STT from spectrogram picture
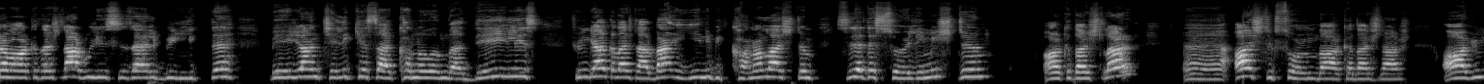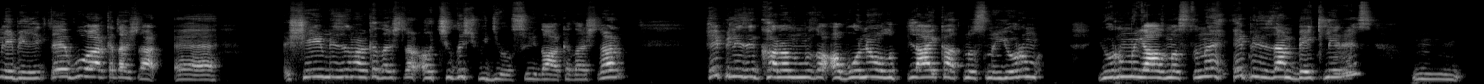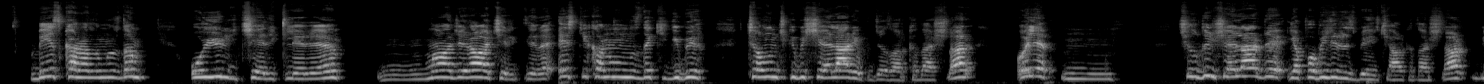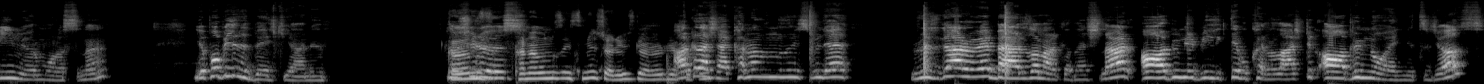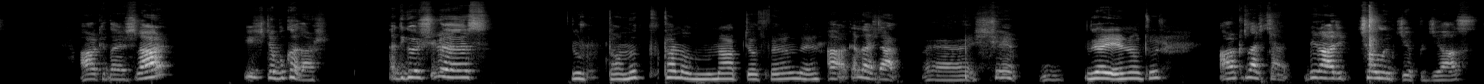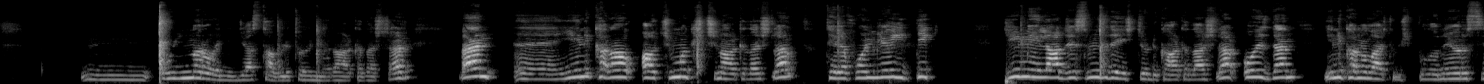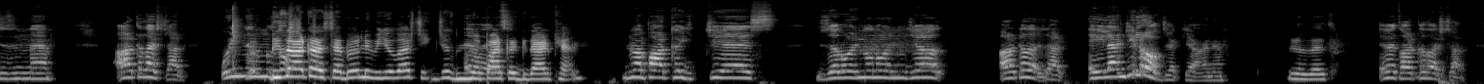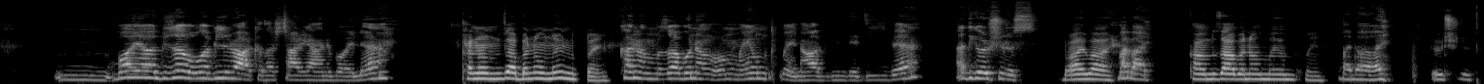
merhaba arkadaşlar. Bugün sizlerle birlikte Beycan Çelikkeser kanalında değiliz. Çünkü arkadaşlar ben yeni bir kanal açtım. Size de söylemiştim. Arkadaşlar eee, açtık sonunda arkadaşlar. Abimle birlikte bu arkadaşlar eee, şeyimizin arkadaşlar açılış videosuydu arkadaşlar. Hepinizin kanalımıza abone olup like atmasını, yorum yorumu yazmasını hepinizden bekleriz. Hmm, Biz kanalımızda oyun içerikleri, macera içerikleri, eski kanalımızdaki gibi challenge gibi şeyler yapacağız arkadaşlar. Öyle hmm, çılgın şeyler de yapabiliriz belki arkadaşlar. Bilmiyorum orasını. Yapabiliriz belki yani. Kanalımız, Görüşürüz. kanalımızın ismini söyle Rüzgar. öyle yapalım. Arkadaşlar kanalımızın ismi de Rüzgar ve Berzan arkadaşlar. Abimle birlikte bu kanalı açtık. Abimle oynatacağız. Arkadaşlar işte bu kadar. Hadi görüşürüz. Dur tanıt kanalını ne yapacağız falan de. Arkadaşlar şey Güzel yerine otur. arkadaşlar birazcık challenge yapacağız. Hmm, oyunlar oynayacağız. Tablet oyunları arkadaşlar. Ben yeni kanal açmak için arkadaşlar telefoncuya gittik. Gmail adresimizi değiştirdik arkadaşlar. O yüzden yeni kanal açmış bulunuyoruz sizinle. Arkadaşlar oyunlarımızda Biz arkadaşlar böyle videolar çekeceğiz Luna Evet. Park'a giderken. Luna Park'a gideceğiz. Güzel oyunlar oynayacağız. Arkadaşlar eğlenceli olacak yani. Evet. Evet arkadaşlar. Hmm, Bayağı güzel olabilir arkadaşlar yani böyle. Kanalımıza abone olmayı unutmayın. Kanalımıza abone olmayı unutmayın abimin dediği gibi. Hadi görüşürüz. Bay bay. Bay bay. Kanalımıza abone olmayı unutmayın. Bay bay. Görüşürüz.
